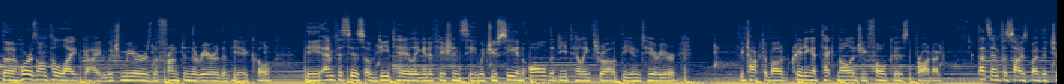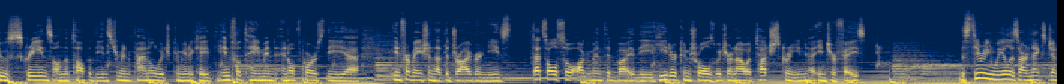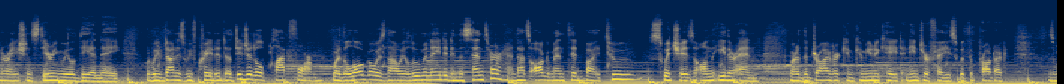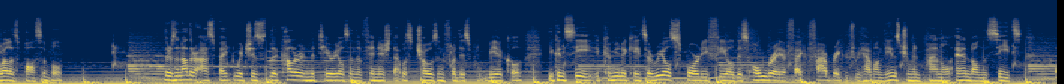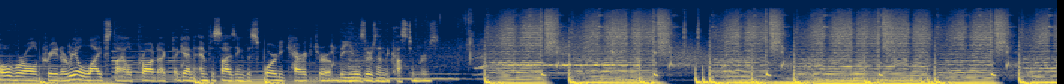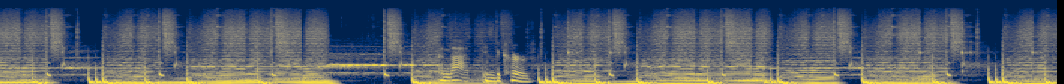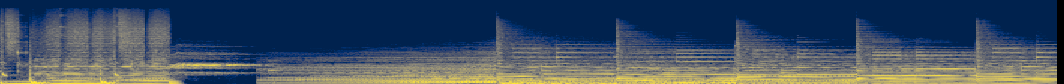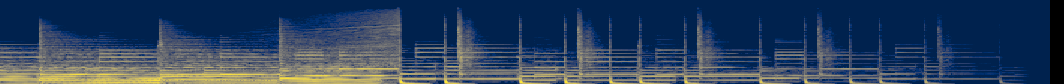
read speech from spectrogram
The horizontal light guide, which mirrors the front and the rear of the vehicle, the emphasis of detailing and efficiency, which you see in all the detailing throughout the interior. We talked about creating a technology-focused product. That's emphasized by the two screens on the top of the instrument panel, which communicate the infotainment and, of course, the uh, information that the driver needs. That's also augmented by the heater controls, which are now a touchscreen uh, interface. The steering wheel is our next generation steering wheel DNA. What we've done is we've created a digital platform where the logo is now illuminated in the center and that's augmented by two switches on either end where the driver can communicate and interface with the product as well as possible. There's another aspect, which is the color and materials and the finish that was chosen for this vehicle. You can see it communicates a real sporty feel, this ombre effect fabric, which we have on the instrument panel and on the seats. Overall, create a real lifestyle product, again, emphasizing the sporty character of the users and the customers. And that is the Curvv.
